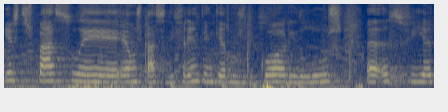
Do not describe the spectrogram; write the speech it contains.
Este espaço é, é, um espaço diferente em termos de cor e de luz. A Sofia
